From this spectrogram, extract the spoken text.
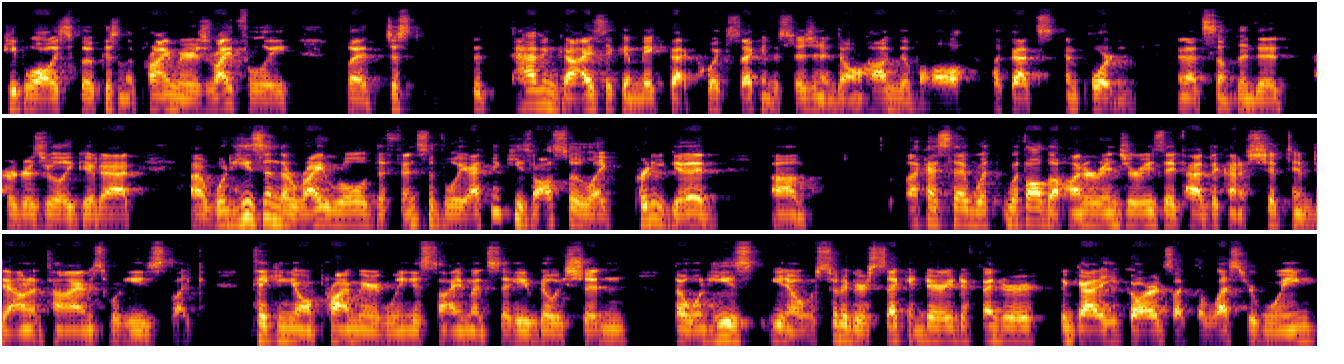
people always focus on the primaries, rightfully, but just having guys that can make that quick second decision and don't hog the ball, like that's important. And that's something that Huerter's really good at. Uh, when he's in the right role defensively, I think he's also like pretty good. Um, like I said, with with all the Hunter injuries, they've had to kind of shift him down at times where he's like taking on primary wing assignments that he really shouldn't. But when he's, you know, sort of your secondary defender, the guy he guards like the lesser wing,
